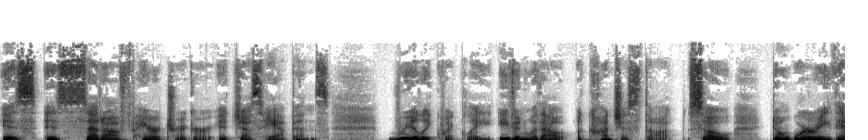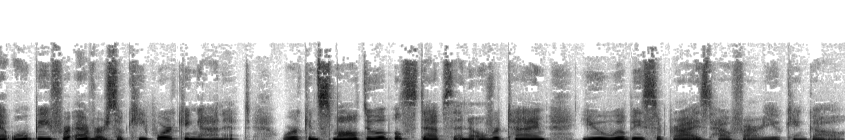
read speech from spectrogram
is, is set off hair trigger. It just happens really quickly, even without a conscious thought. So don't worry, that won't be forever. So keep working on it. Work in small doable steps and over time you will be surprised how far you can go.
